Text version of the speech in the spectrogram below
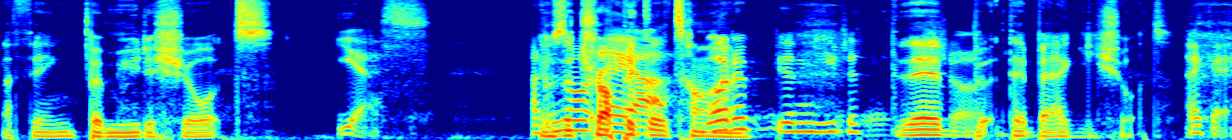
a thing. Bermuda shorts. Yes. It was a know what they tropical time. What are Bermuda They're shorts? b- they're baggy shorts. Okay.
